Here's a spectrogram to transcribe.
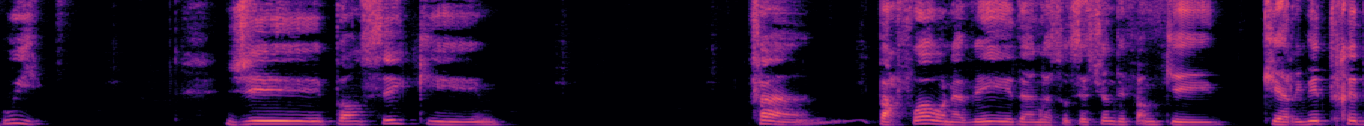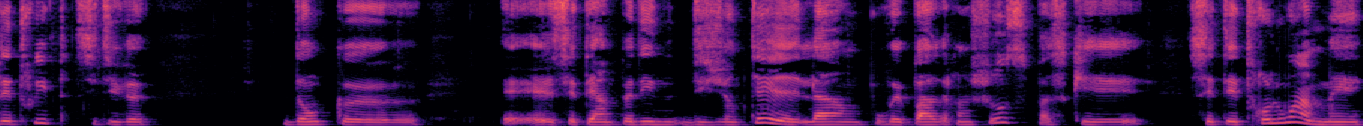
oui. J'ai pensé que, enfin, parfois on avait dans l'association des femmes qui qui arrivaient très détruites, si tu veux. Donc euh, c'était un peu disjoncté. Là, on pouvait pas grand chose parce que c'était trop loin, mais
